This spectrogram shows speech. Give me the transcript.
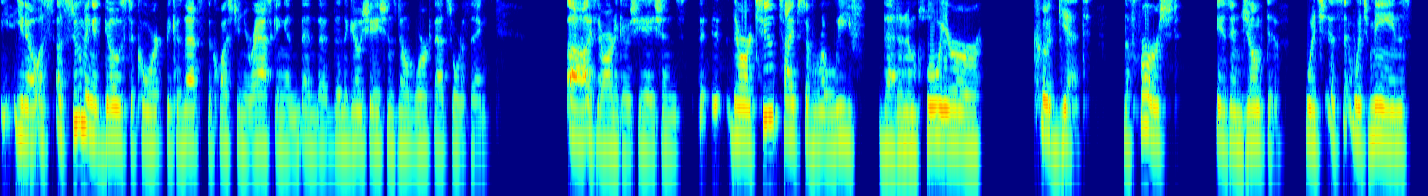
you know, as, assuming it goes to court, because that's the question you're asking, and, and the, the negotiations don't work, that sort of thing. Uh, if there are negotiations, there are two types of relief that an employer could get. The first is injunctive, which is, which means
